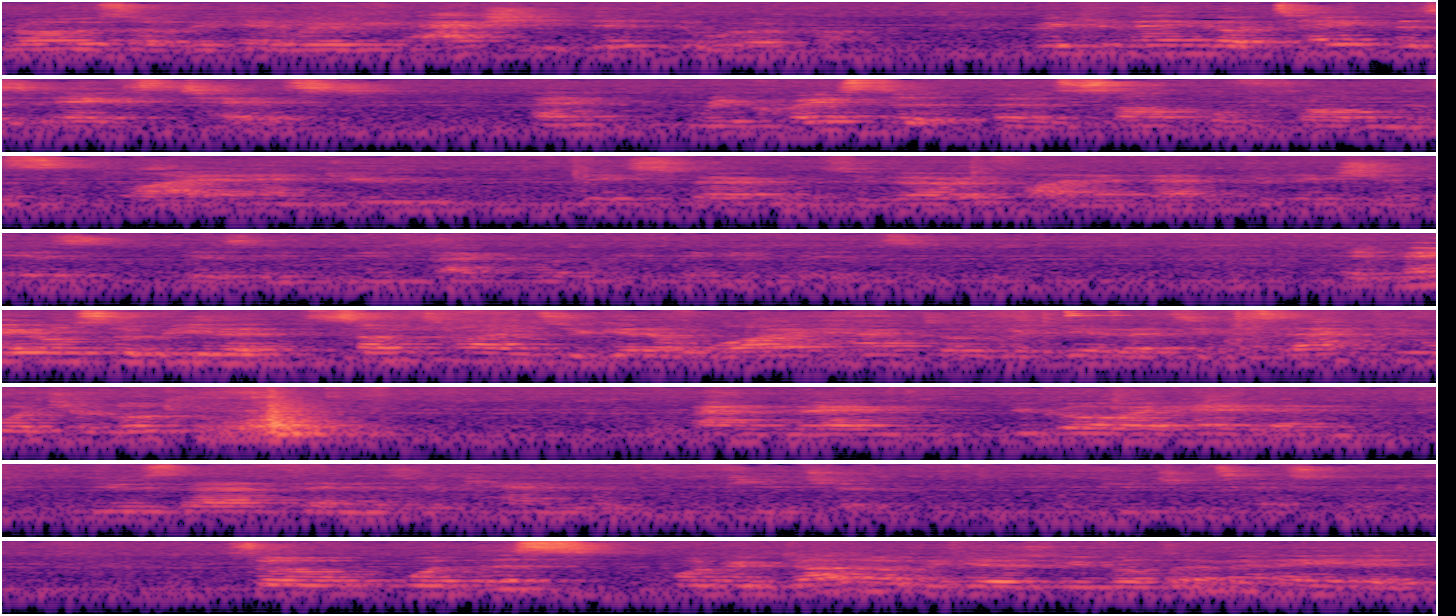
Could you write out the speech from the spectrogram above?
rows over here where we actually did the work on. We can then go take this X test and request a, a sample from the supplier and do the experiment to verify that that prediction is, is in, in fact what we think it is. It may also be that sometimes you get a Y hat over here that's exactly what you're looking for, and then you go ahead and use that then as your candidate for future, for future So what this, what we've done over here is we've eliminated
